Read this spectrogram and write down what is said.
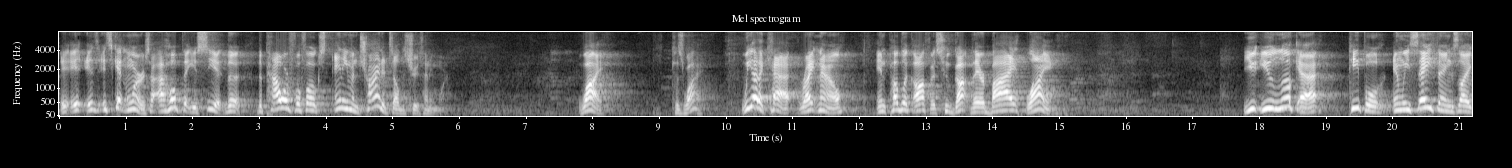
It, it, it's getting worse. I hope that you see it. The, the powerful folks ain't even trying to tell the truth anymore. Why? Because why? We got a cat right now in public office who got there by lying. You, you look at people and we say things like,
